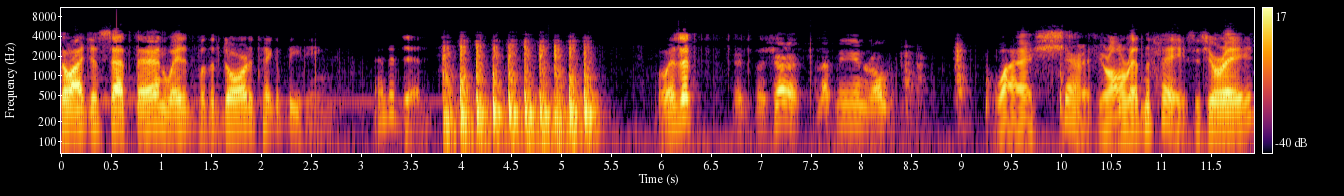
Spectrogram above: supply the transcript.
So I just sat there and waited for the door to take a beating. And it did. Who is it? It's the sheriff. Let me in, Rogue. Why, Sheriff, you're all red in the face. It's your age?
